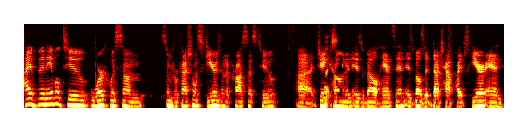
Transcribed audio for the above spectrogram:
I've been able to work with some some professional skiers in the process too. Uh, Jake nice. Cohn and Isabel Hansen. Isabel's a Dutch half pipe skier, and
